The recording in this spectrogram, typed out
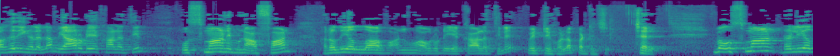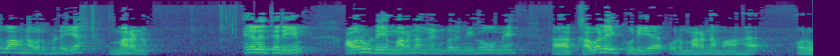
பகுதிகள் எல்லாம் யாருடைய காலத்தில்? உஸ்மான் இபின் அஃபான் ரலியல்லாஹு அன்ஹு அவருடைய காலத்தில் வெற்றி கொள்ளப்பட்டுச்சு. சரி. இப்போ உஸ்மான் ரலியல்லாஹு அவர்களுடைய மரணம். எங்களுக்கு தெரியும் அவருடைய மரணம் என்பது மிகவுமே கவலைக்குரிய ஒரு மரணமாக ஒரு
